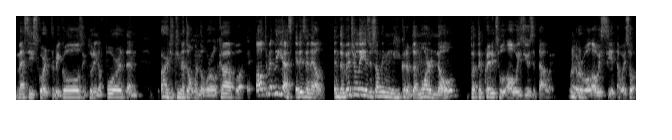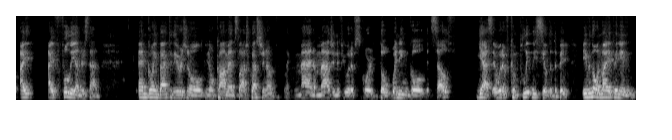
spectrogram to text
Messi scored three goals, including a fourth, and Argentina don't win the World Cup. Ultimately, yes, it is an L. Individually, is there something he could have done more? No, but the critics will always use it that way, right? or Mhm. will always see it that way. So I I fully understand. And going back to the original, you know, comment slash question of like, man, imagine if he would have scored the winning goal itself. Yes, it would have completely sealed the debate. Even though, in my opinion,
